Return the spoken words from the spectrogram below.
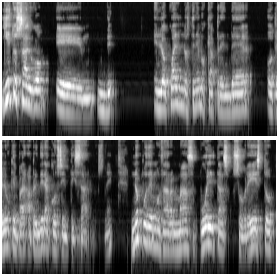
Y esto es algo eh, en lo cual nos tenemos que aprender o tenemos que aprender a concientizarnos. No podemos dar más vueltas sobre esto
